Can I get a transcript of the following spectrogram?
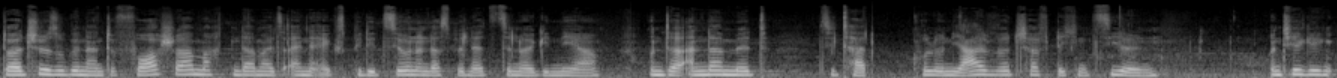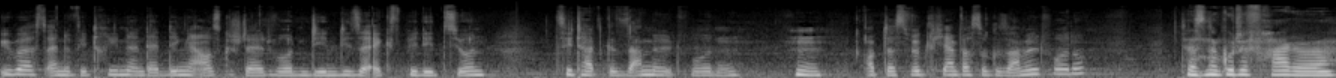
Deutsche sogenannte Forscher machten damals eine Expedition in das benetzte Neuguinea, unter anderem mit, Zitat, kolonialwirtschaftlichen Zielen. Und hier gegenüber ist eine Vitrine, in der Dinge ausgestellt wurden, die in dieser Expedition, Zitat, gesammelt wurden. Hm, ob das wirklich einfach so gesammelt wurde? Das ist eine gute Frage.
